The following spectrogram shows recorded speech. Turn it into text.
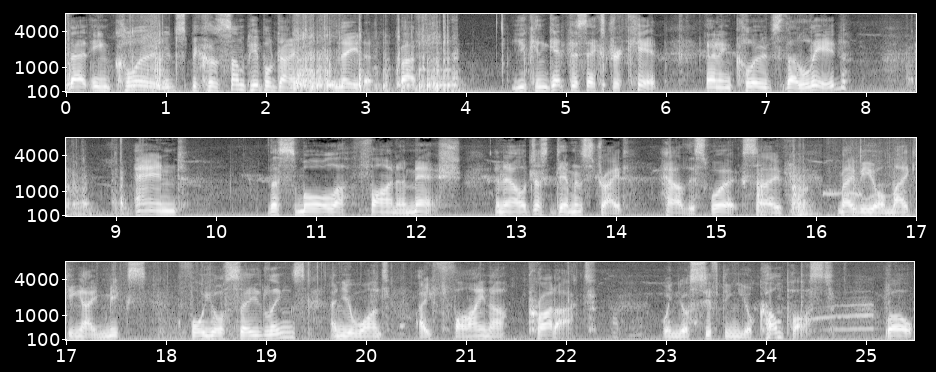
that includes, because some people don't need it, but you can get this extra kit that includes the lid and the smaller, finer mesh. And I'll just demonstrate how this works. So maybe you're making a mix for your seedlings and you want a finer product when you're sifting your compost. Well,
